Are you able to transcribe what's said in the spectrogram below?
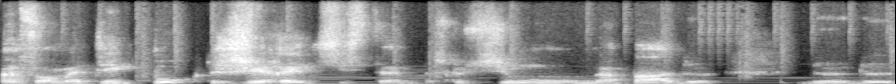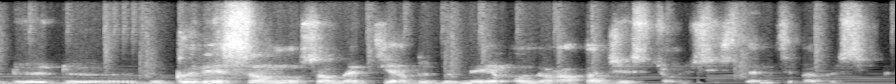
informatiques pour gérer le système. Parce que si on n'a pas de, de, connaissances en matière de données, on n'aura pas de gestion du système, c'est pas possible.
